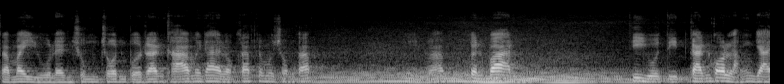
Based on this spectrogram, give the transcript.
ถ้าไม่อยู่แหล่งชุมชน เปิดร้านค้าไม่ได้หรอกครับท่านผู้ชมครับนี่ครับเพื่อนบ้านที่อยู่ติดกันก็หลังใหญ่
